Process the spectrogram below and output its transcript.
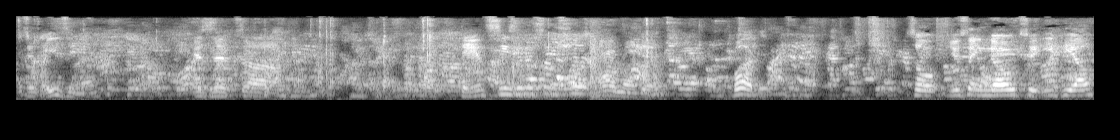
that's crazy, man. Is it uh, dance season or some shit? I have no idea. But so you're saying no to EPL?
